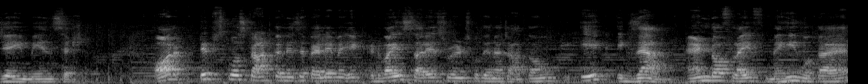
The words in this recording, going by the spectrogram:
JEE main session और टिप्स को स्टार्ट करने से पहले मैं एक एडवाइस सारे स्टूडेंट्स को देना चाहता हूँ कि एक एग्ज़ाम एंड ऑफ़ लाइफ नहीं होता है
